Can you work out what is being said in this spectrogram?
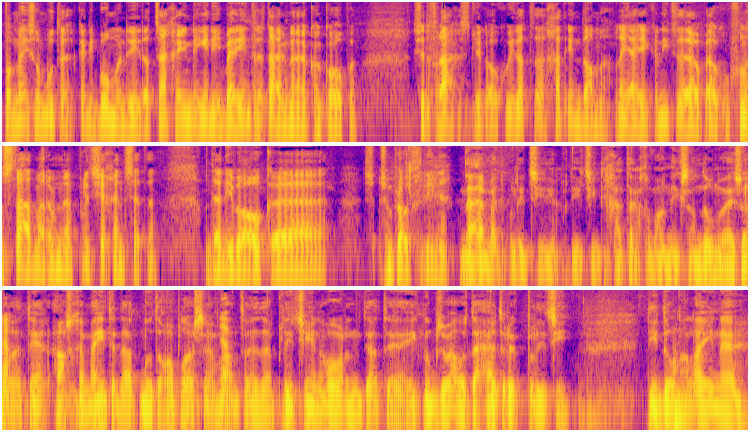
wat meestal moeten. Kijk, die bommen, die, dat zijn geen dingen die je bij de intratuin kan kopen. Dus de vraag is natuurlijk ook hoe je dat uh, gaat indammen. Alleen ja, je kan niet op elke hoek van de straat maar een politieagent zetten. Want ja, die wil ook zijn brood verdienen. Nee, maar de politie, de politie die gaat daar gewoon niks aan doen. Wij zullen ja. als gemeente dat moeten oplossen. Want de politie in Horen, dat, ik noem ze wel eens de uitdrukpolitie. Die doen alleen,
